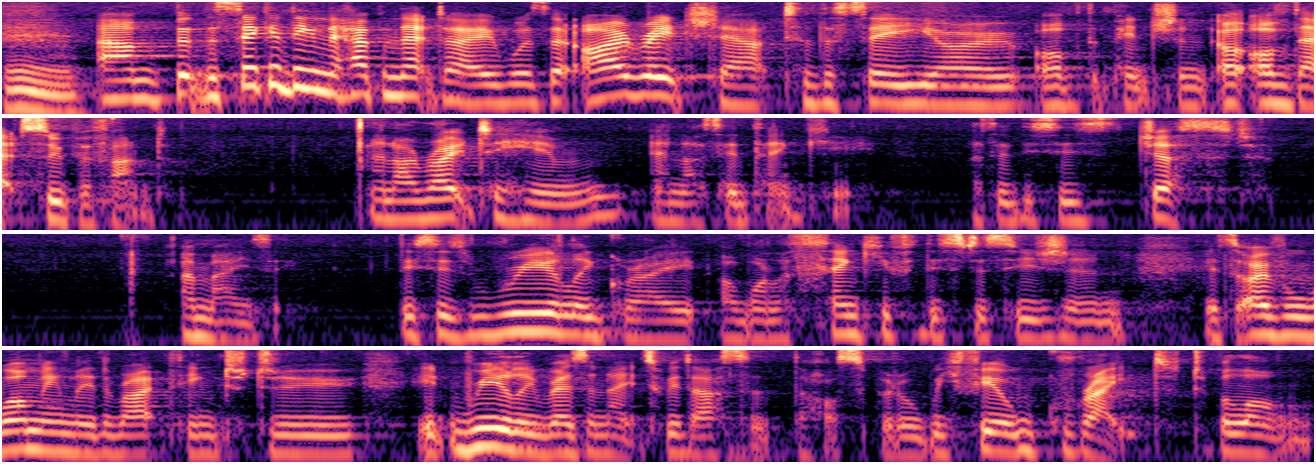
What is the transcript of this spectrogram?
Um, but the second thing that happened that day was that I reached out to the CEO of the pension of that super fund, and I wrote to him and I said, thank you. I said, this is just amazing. This is really great. I want to thank you for this decision. It's overwhelmingly the right thing to do. It really resonates with us at the hospital. We feel great to belong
